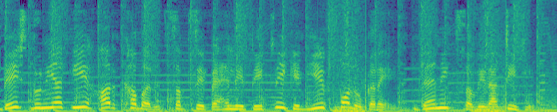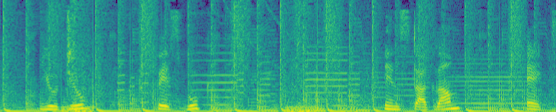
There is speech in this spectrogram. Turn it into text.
देश दुनिया की हर खबर सबसे पहले देखने के लिए फॉलो करें Dainik Savera TV YouTube Facebook Instagram X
